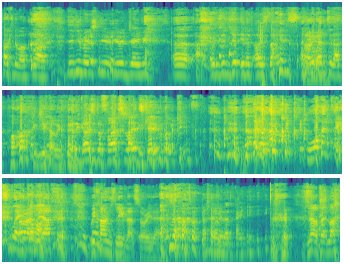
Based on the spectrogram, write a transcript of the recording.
talking about Prague. Did you mention you, you and Jamie uh, when you didn't get in at Einstein's and Oh, you yeah. went to that park? yeah, we And the guys with the flashlights came looking. What? Explain. Right, Come we, on. to- we can't just leave that story there. Can't do that hanging. No, but like,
